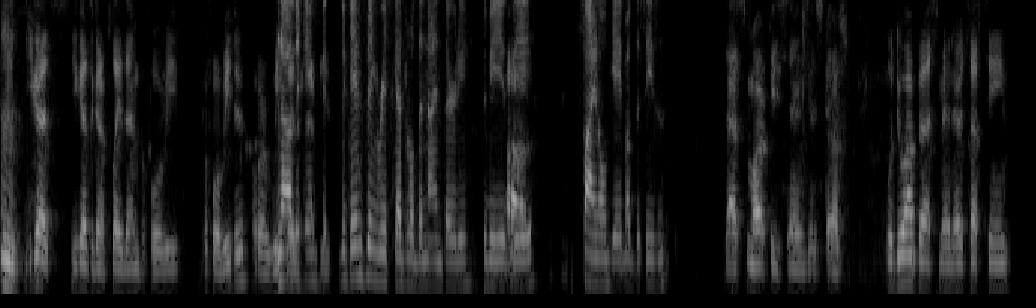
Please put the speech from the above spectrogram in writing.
You guys, you guys are gonna play them before we before we do, or we no, play the game's after you? the game's being rescheduled to nine thirty to be Oh. the final game of the season. That's smart piece and good stuff. We'll do our best, man. They're a tough team.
